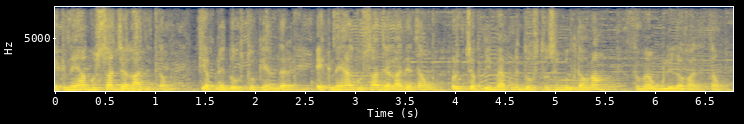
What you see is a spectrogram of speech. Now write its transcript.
एक नया गुस्सा जगा देता हूँ कि अपने दोस्तों के अंदर एक नया गुस्सा जगा देता हूँ और जब भी मैं अपने दोस्तों से मिलता हूँ ना तो मैं उंगली लगा देता हूँ।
